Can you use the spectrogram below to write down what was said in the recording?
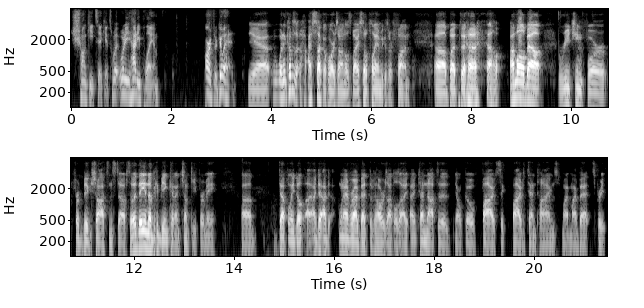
chunky tickets? What, what do you how do you play them arthur go ahead. Yeah when it comes to i suck at horizontals but i still play them because they're fun uh, but uh, I'm all about reaching for for big shots and stuff. So they end up being kind of chunky for me. Uh, definitely don't. I, I, whenever I bet the horizontals, I, I tend not to you know go five, six, five to ten times my, my bet. It's pretty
